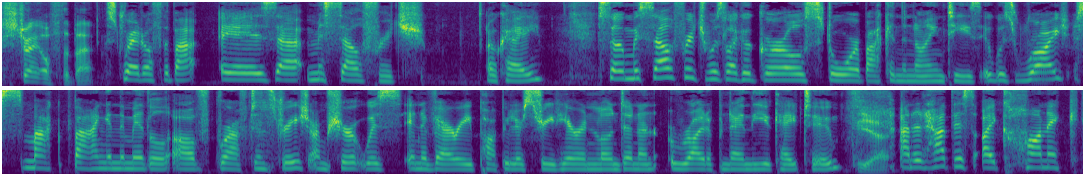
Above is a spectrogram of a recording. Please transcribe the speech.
Straight off the bat. straight off the bat is uh, miss selfridge Okay. So Miss Selfridge was like a girls' store back in the 90s. It was right smack bang in the middle of Grafton Street. I'm sure it was in a very popular street here in London and right up and down the UK too. Yeah. And it had this iconic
